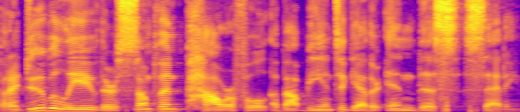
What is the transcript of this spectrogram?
but I do believe there's something powerful about being together in this setting.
